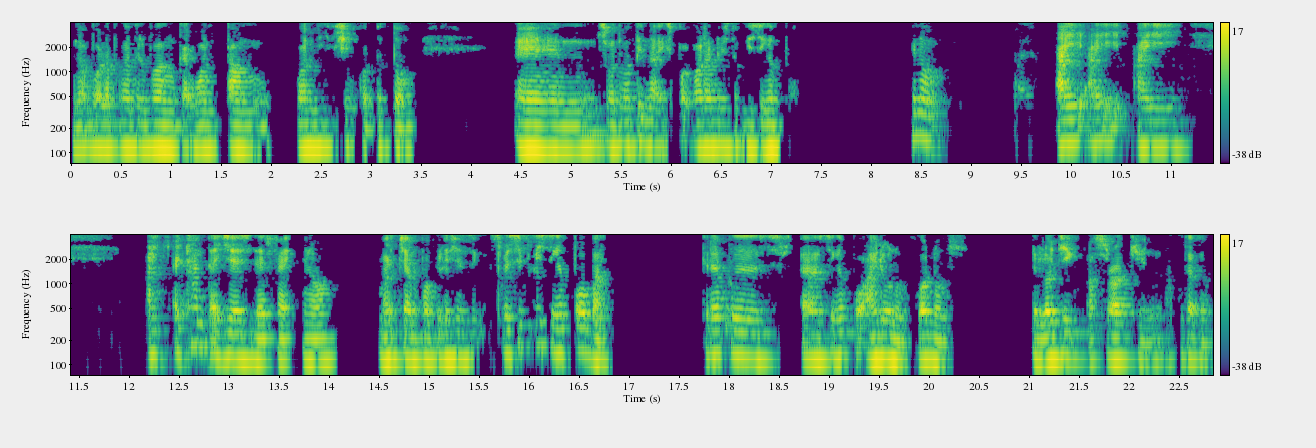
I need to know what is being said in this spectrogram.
nak buat lapangan terbang kat one town, one division called Betong. And semata-mata nak export barang dari pergi Singapore. You know, I, I, I, I, I can't digest that fact, you know. Macam population, specifically Singapore by. Kenapa uh, Singapore, I don't know, God knows. The logic of Sorokin, aku tak tahu.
